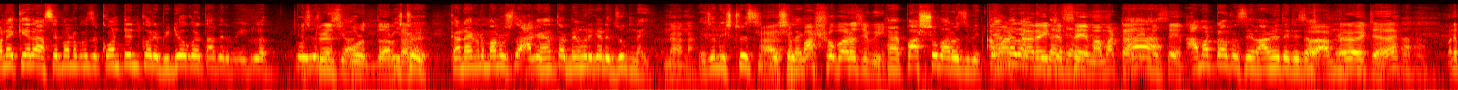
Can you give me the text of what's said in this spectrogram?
অনেকের আছে মনে করছে কন্টেন্ট করে ভিডিও করে তাদের এগুলা কারণ এখন মানুষ তো আগে হ্যাঁ মেমোরি কার্ডের যুগ নাই। না না। এই জন্য স্টোরেজ বেশি আচ্ছা লাগে পাঁচশো বারো জিবি। হ্যাঁ জিবি আমারটা। আমারটাও তো সেম আমিও তো এটা আপনারও এটা? মানে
